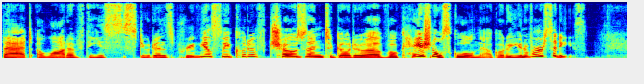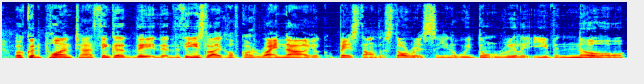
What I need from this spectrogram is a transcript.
that a lot of these students previously could have chosen to go to a vocational school now go to universities. Well, good point. I think uh, the, the, thing is like, of course, right now, based on the stories, you know, we don't really even know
